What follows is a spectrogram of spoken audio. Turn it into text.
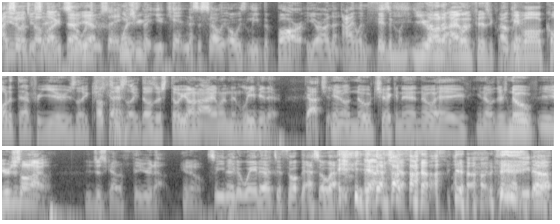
I see know, what you're saying. like so that, what you're saying Once is you- that you can't necessarily always leave the bar. You're on an island physically. You're on an island physically. Okay. We've all called it that for years. Like, Okay. just like those are still you on an island and leave you there. Gotcha. You know, no checking in, no hey. You know, there's no. You're just on an island. You just gotta figure it out. You know. so you need a way to, to throw up the SOS. yeah, yeah, yeah, yeah. I need uh,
